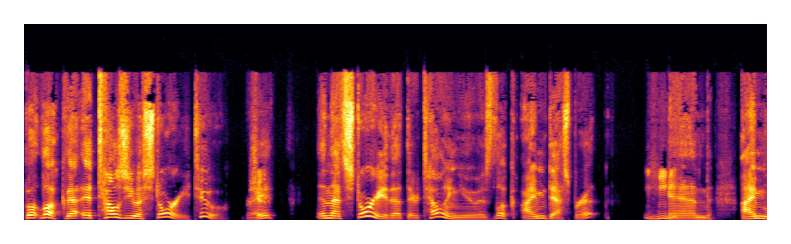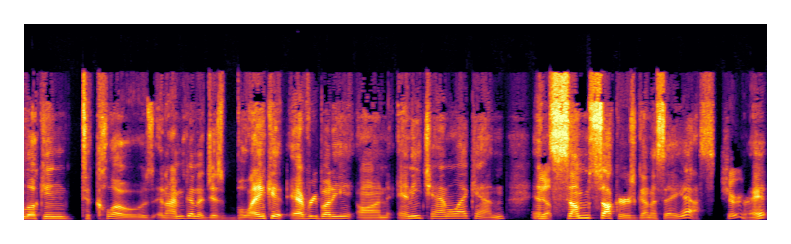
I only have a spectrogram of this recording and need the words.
but look, that it tells you a story too, right? Sure. And that story that they're telling you is, look, I'm desperate Mhm. and I'm looking to close and I'm going to just blanket everybody on any channel I can and Yep. some sucker's going to say yes, sure right?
